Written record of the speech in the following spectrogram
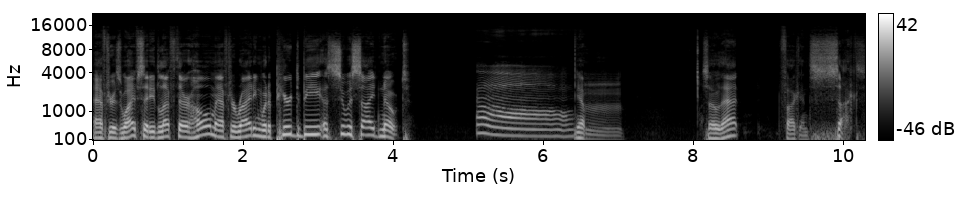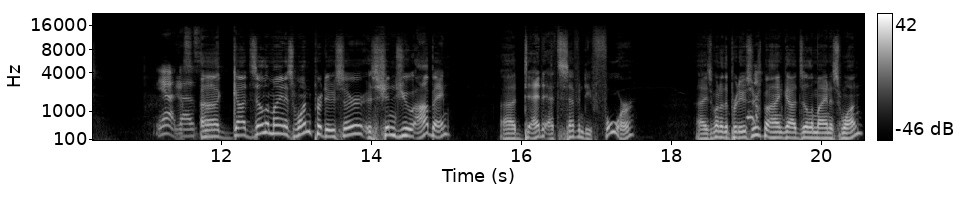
after his wife said he'd left their home after writing what appeared to be a suicide note. Oh, Yep. Hmm. So that fucking sucks. yeah, it Yes. does. Uh, Godzilla minus one producer is Shuji Abe, uh, dead at 74. Uh, he's one of the producers behind Godzilla minus one.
